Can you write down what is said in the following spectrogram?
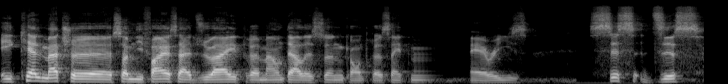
Et quel match euh, somnifère ça a dû être Mount Allison contre St. Mary's? 6-10,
